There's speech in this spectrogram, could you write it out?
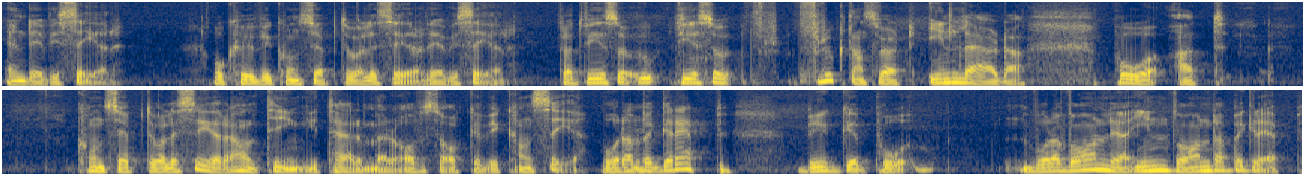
än det vi ser och hur vi konceptualiserar det vi ser. För att vi är så, vi är så fruktansvärt inlärda på att konceptualisera allting i termer av saker vi kan se. Våra mm. begrepp bygger på våra vanliga invanda begrepp.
